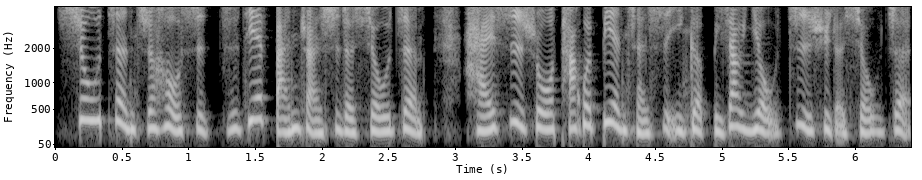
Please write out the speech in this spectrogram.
修正之后是直接反转式的修正，还是说它会变成是一个比较有秩序的修正？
